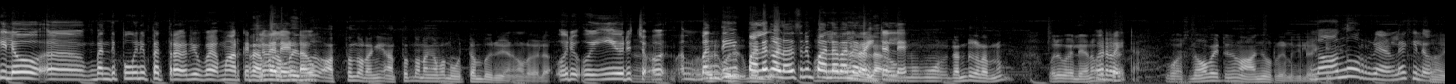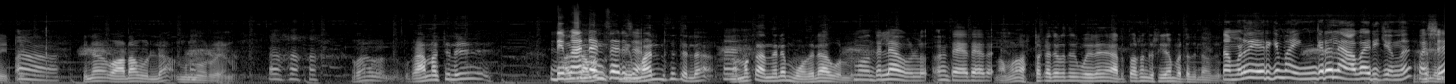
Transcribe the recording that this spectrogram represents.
കിലോ ബന്ദിപ്പൂവിന് ഇപ്പൊ എത്ര രൂപ മാർക്കറ്റിൽ വില ഉണ്ടാവും അത്തം തുടങ്ങി അത്തം തുടങ്ങുമ്പോൾ നൂറ്റമ്പത് രൂപയാണ് അവിടെ വില. ഒരു ഈ ഒരു ബന്ദി പല കളേഴ്സിനും പല പല റേറ്റ് അല്ലേ രണ്ട് കളറിനും ഒരു വിലയാണ്. സ്നോ വൈറ്റിന് നാനൂറ് രൂപയാണ് കിലോ? നാനൂറ് രൂപയാണല്ലേ കിലോ പിന്നെ വാടാമുല്ല മുന്നൂറ് രൂപയാണ്. കാരണം വെച്ചാൽ ഡിമാൻഡ് അനുസരിച്ച്. ഡിമാൻഡ് അനുസരിച്ചല്ല. നമുക്ക് അന്നേരം മുതലാവുള്ളൂ. മുതലാവുള്ളൂ. അതെ അതെ അതെ. നമ്മൾ നഷ്ടക്കച്ചവടത്തിൽ പോയി കഴിഞ്ഞാൽ അടുത്ത വർഷം കൃഷി ചെയ്യാൻ പറ്റത്തില്ല നമ്മൾ വിചാരിക്കും ഭയങ്കര ലാഭമായിരിക്കും പക്ഷെ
